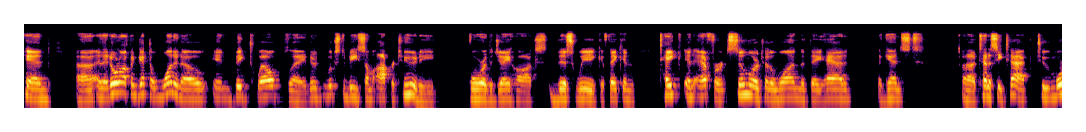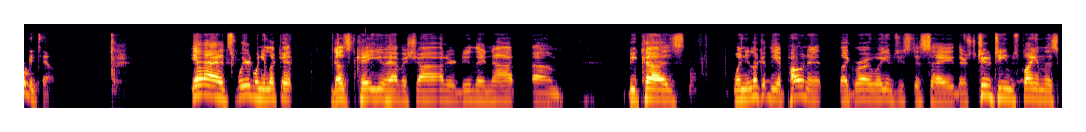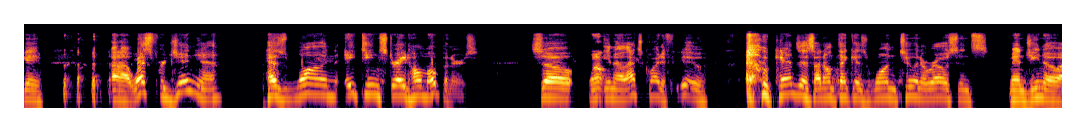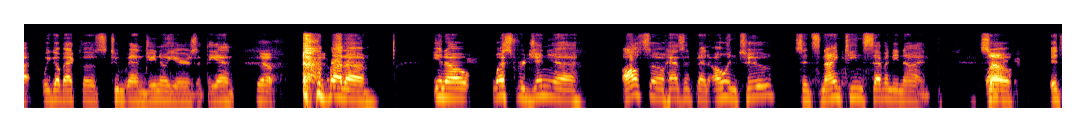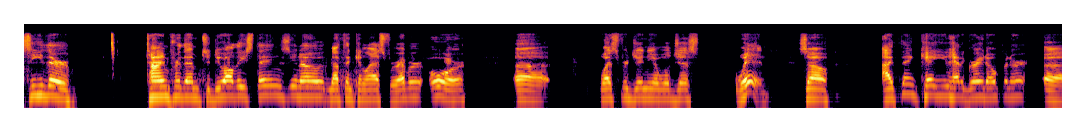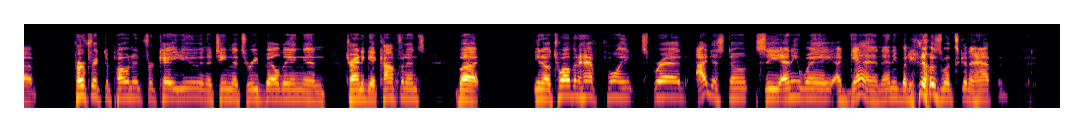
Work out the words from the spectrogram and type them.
and uh, and they don't often get to 1 and 0 in Big 12 play. There looks to be some opportunity for the Jayhawks this week if they can take an effort similar to the one that they had against uh, Tennessee Tech to Morgantown. Yeah, it's weird when you look at does KU have a shot or do they not? Um, because when you look at the opponent, like Roy Williams used to say, there's two teams playing this game. Uh, West Virginia has won 18 straight home openers. So, wow. you know, that's quite a few. Kansas, I don't think has won two in a row since Mangino. We go back to those two Mangino years at the end. Yeah. but um, you know, West Virginia also hasn't been 0 2 since 1979. So wow. it's either time for them to do all these things, you know, nothing can last forever, or uh, West Virginia will just win. So I think KU had a great opener, uh, perfect opponent for KU and a team that's rebuilding and trying to get confidence. But, you know, 12 and a half point spread, I just don't see any way, again, anybody knows what's going to happen.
